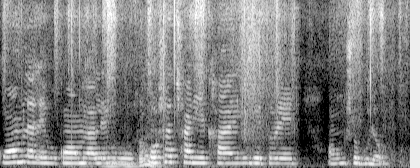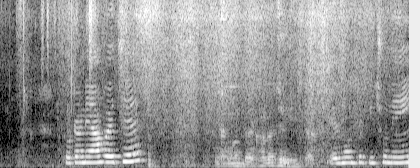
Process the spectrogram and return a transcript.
কমলা লেবু কমলা লেবু? খোসা ছাড়িয়ে খায় ভেতরের অংশগুলো তো ওটা নেওয়া হয়েছে আমার দেখা গেছে এইটা। এর মধ্যে কিছু নেই।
